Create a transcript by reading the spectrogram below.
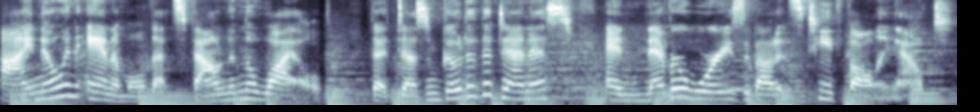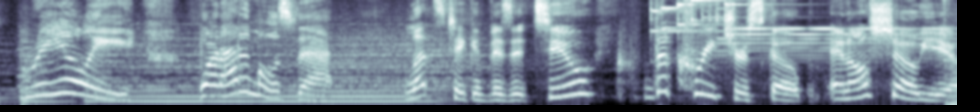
I know an animal that's found in the wild that doesn't go to the dentist and never worries about its teeth falling out. Really? What animal is that? Let's take a visit to the Creature Scope, and I'll show you.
